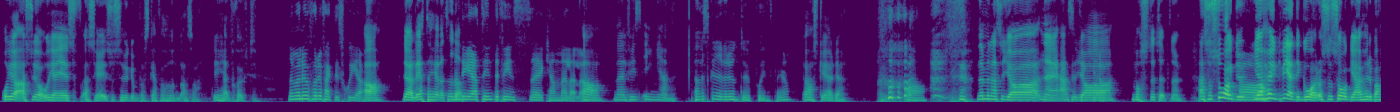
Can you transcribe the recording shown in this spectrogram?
Och jag, alltså jag, och jag, är, så- alltså jag är så sugen på att skaffa hund alltså. Det är helt sjukt. Nej men nu får det faktiskt ske. Ja, jag letar hela tiden. men det är att det inte finns eh, kennel eller? Ja, nej det finns ingen. Varför skriver du inte ut på Instagram? Jag ska göra det. ja. Nej men alltså jag, nej alltså jag, jag. måste typ nu. Alltså såg du? Ja. Jag högg ved igår och så såg jag hur det bara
